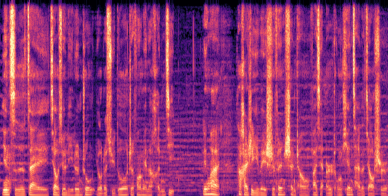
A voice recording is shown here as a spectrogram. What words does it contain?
因此在教学理论中有着许多这方面的痕迹。另外，他还是一位十分擅长发现儿童天才的教师。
